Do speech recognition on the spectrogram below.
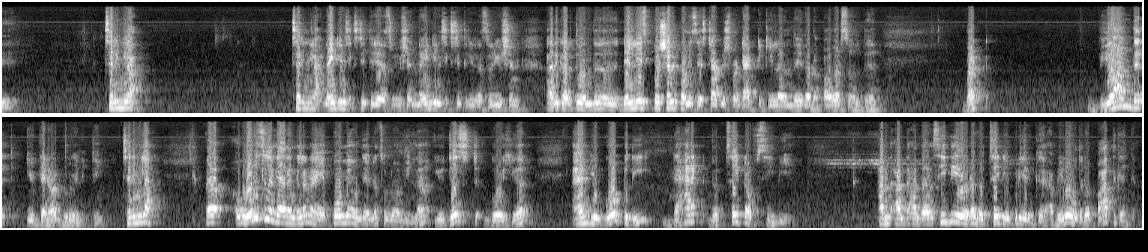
சரிங்களா? சரிங்களா? Nineteen sixty three resolution nineteen sixty three resolution அதுக்கடுத்து வந்து Delhi special police establishment act கீழே வந்து இதோட பவர்ஸ் வருது. But beyond that you cannot do anything சரிங்களா ஒரு சில நேரங்களில் நான் எப்போவுமே வந்து என்ன சொல்லுவேன் அப்படின்னா you just go here and you go to the direct website of CBI அந்த அந்த அந்த சிபிஐயோட வெப்சைட் எப்படி இருக்குது அப்படின்னு ஒரு தடவை பார்த்துக்கங்க.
